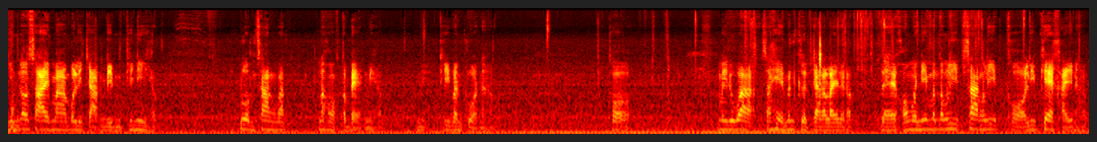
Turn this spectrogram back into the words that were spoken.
หินเอาทรายมาบริจาคดินที่นี่ครับ ร่วมสร้างวัดละหอกตะแบกนี่ครับนี่ที่บ้านกรวดนะครับ ก็ ไม่รู้ว่าสาเหตุมันเกิดจากอะไรนะครับ แต่ของวันนี้มันต้องรีบสร้างรีบขอรีบแก้ไขนะครับ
